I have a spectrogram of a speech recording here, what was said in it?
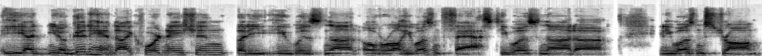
he had you know good hand-eye coordination, but he he was not overall. He wasn't fast. He was not uh, and he wasn't strong.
